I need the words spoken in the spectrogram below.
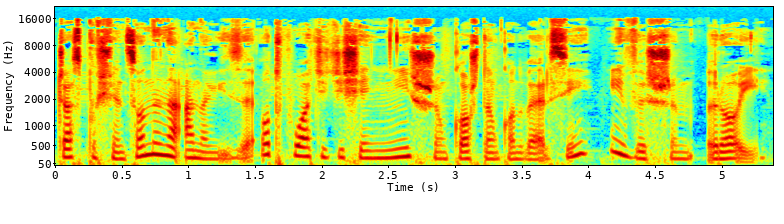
Czas poświęcony na analizę odpłaci Ci się niższym kosztem konwersji i wyższym ROI.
